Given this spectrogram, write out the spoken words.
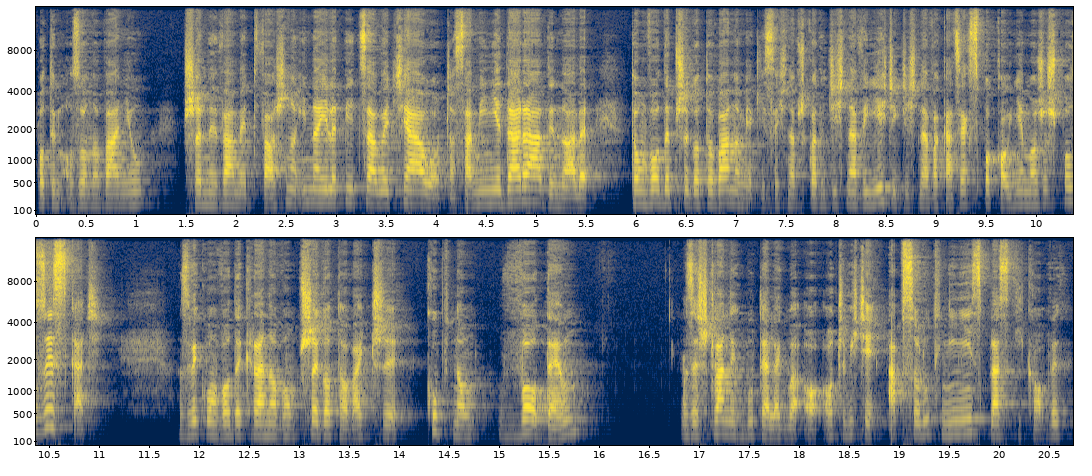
po tym ozonowaniu przemywamy twarz, no i najlepiej całe ciało. Czasami nie da rady, no ale tą wodę przygotowaną, jak jesteś na przykład gdzieś na wyjeździe, gdzieś na wakacjach, spokojnie możesz pozyskać. Zwykłą wodę kranową przygotować, czy kupną wodę ze szklanych butelek, bo o, oczywiście absolutnie nie z plastikowych,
